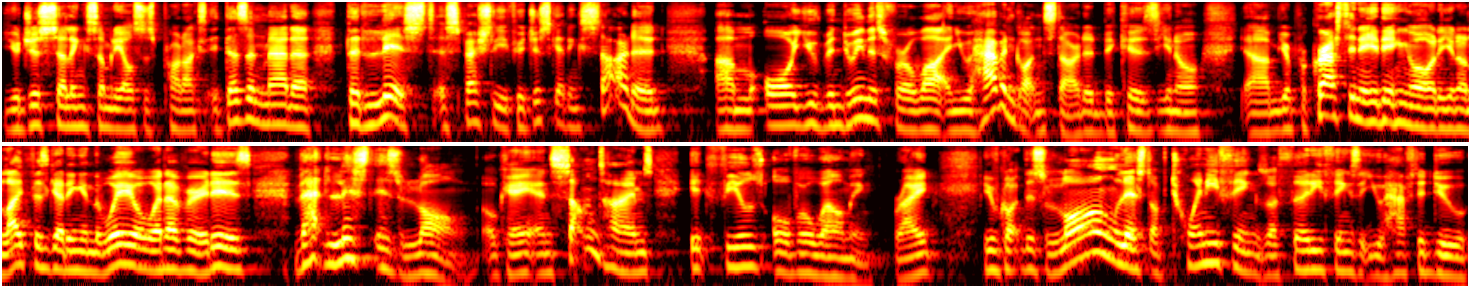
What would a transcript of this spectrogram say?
you're just selling somebody else's products, it doesn't matter. The list, especially if you're just getting started, um, or you've been doing this for a while and you haven't gotten started because you know um, you're procrastinating or you know life is getting in the way or whatever it is. That list is long, okay, and sometimes it feels overwhelming, right? You've got this long list of 20 things or 30 things that you have to do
